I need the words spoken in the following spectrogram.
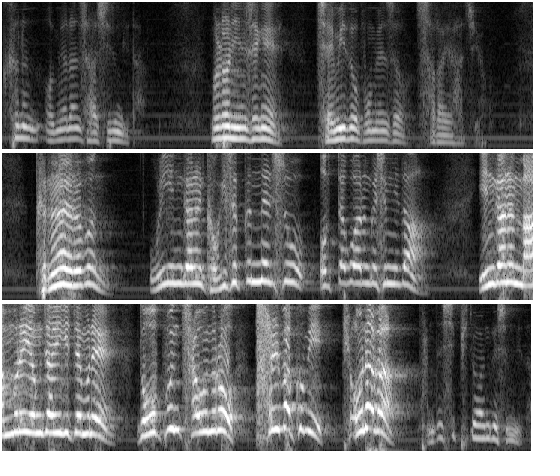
그는 엄연한 사실입니다. 물론 인생에 재미도 보면서 살아야 하지요. 그러나 여러분, 우리 인간은 거기서 끝낼 수 없다고 하는 것입니다. 인간은 만물의 영장이기 때문에 높은 차원으로 탈바꿈이 변화가 반드시 필요한 것입니다.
